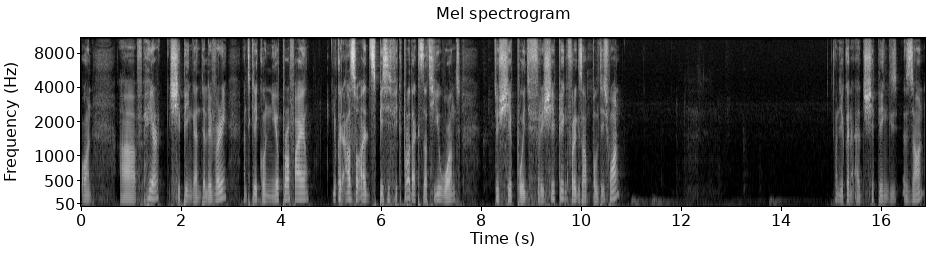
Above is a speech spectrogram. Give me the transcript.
on uh, here shipping and delivery and click on new profile. You can also add specific products that you want to ship with free shipping. For example this one. And you can add shipping zone.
